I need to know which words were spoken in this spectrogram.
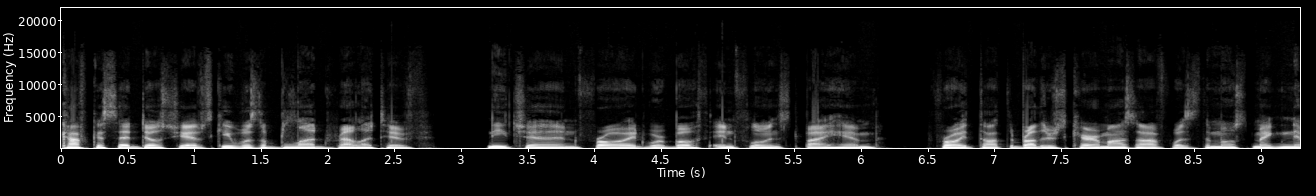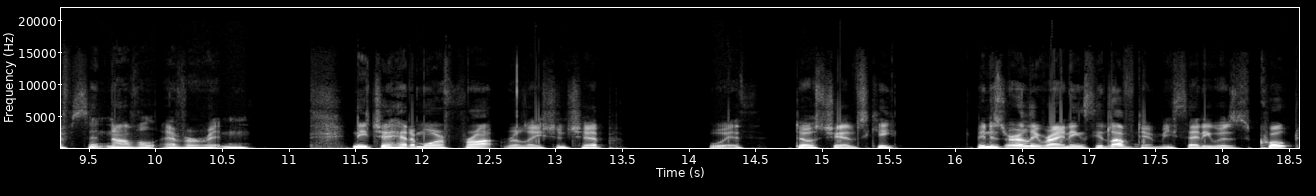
Kafka said Dostoevsky was a blood relative. Nietzsche and Freud were both influenced by him. Freud thought The Brothers Karamazov was the most magnificent novel ever written. Nietzsche had a more fraught relationship with Dostoevsky. In his early writings, he loved him. He said he was, quote,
